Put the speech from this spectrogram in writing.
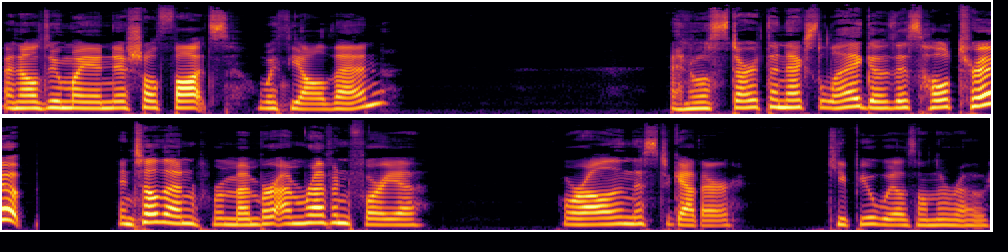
And I'll do my initial thoughts with y'all then and we'll start the next leg of this whole trip. Until then, remember I'm revving for you. We're all in this together. Keep your wheels on the road.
